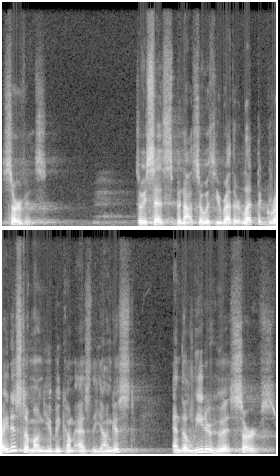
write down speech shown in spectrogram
servants. So he says, But not so with you, rather, let the greatest among you become as the youngest, and the leader who serves.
